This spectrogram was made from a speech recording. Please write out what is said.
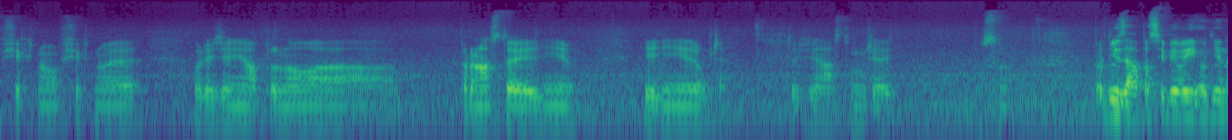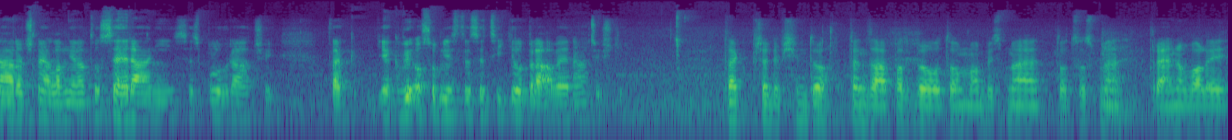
všechno, všechno je odježděné naplno a pro nás to je jedině, jedině dobře, protože nás to může posunout. První zápasy bývají hodně náročné, hlavně na to sehrání se spoluhráči. Tak jak vy osobně jste se cítil právě na hřišti? Tak především to, ten zápas byl o tom, aby jsme to, co jsme trénovali,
